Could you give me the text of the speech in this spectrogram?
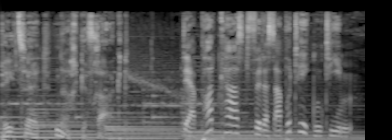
PZ nachgefragt. Der Podcast für das Apothekenteam.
